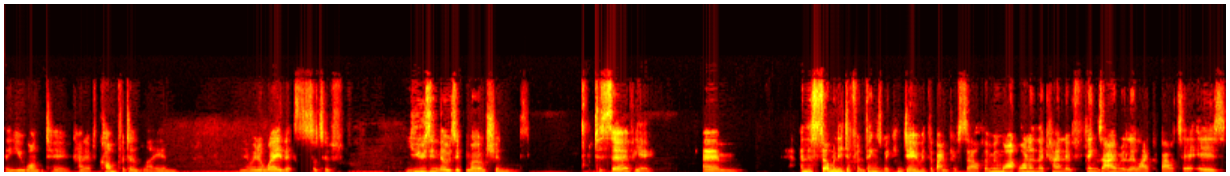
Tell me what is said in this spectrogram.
that you want to, kind of confidently and, you know, in a way that's sort of using those emotions to serve you. Um, and there's so many different things we can do with the bank of self. I mean, what, one of the kind of things I really like about it is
